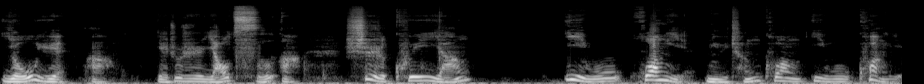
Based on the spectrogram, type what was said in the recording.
由曰：“啊，也就是爻辞啊，是亏阳，亦无荒也；女成筐，亦无旷也。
